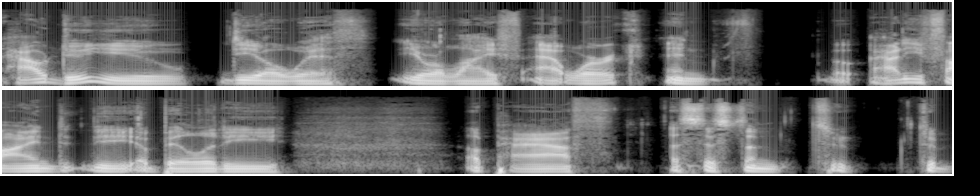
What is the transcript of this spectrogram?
how do you deal with your life at work and how do you find the ability, a path, a system to, to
